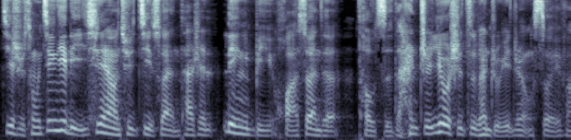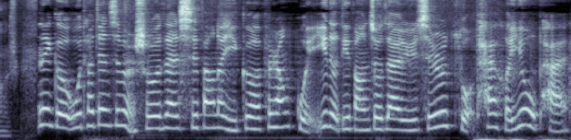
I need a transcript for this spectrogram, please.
即使从经济理性上去计算，它是另一笔划算的投资，但这又是资本主义这种思维方式。那个无条件基本收入在西方的一个非常诡异的地方，就在于其实左派和右派。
